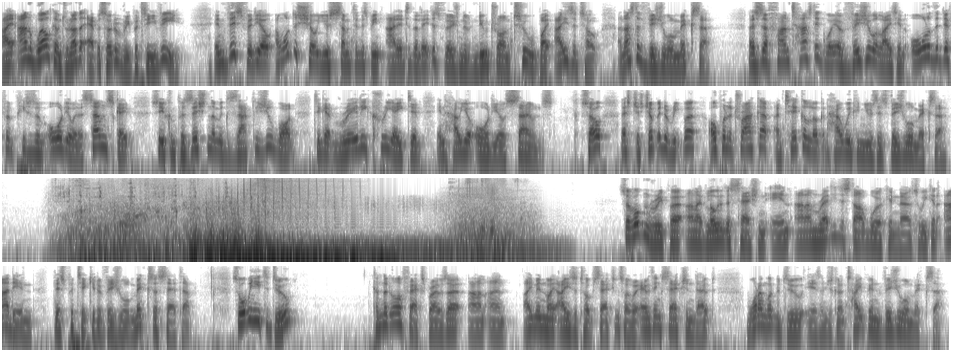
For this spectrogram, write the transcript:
Hi and welcome to another episode of Reaper TV. In this video, I want to show you something that's been added to the latest version of Neutron 2 by iZotope and that's the visual mixer. This is a fantastic way of visualizing all of the different pieces of audio in a soundscape so you can position them exactly as you want to get really creative in how your audio sounds. So, let's just jump into Reaper, open a track up, and take a look at how we can use this visual mixer. So I've opened Reaper and I've loaded a session in and I'm ready to start working now so we can add in this particular visual mixer setup. So what we need to do, come to our effects browser and, and I'm in my iZotope section so I've got everything sectioned out. What I'm going to do is I'm just going to type in visual mixer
